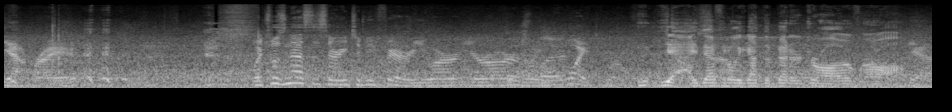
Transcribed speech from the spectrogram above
Yeah, right. Which was necessary to be fair. You are you're doing arguing player. quite well. Yeah, I definitely got the better draw overall. Yeah.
